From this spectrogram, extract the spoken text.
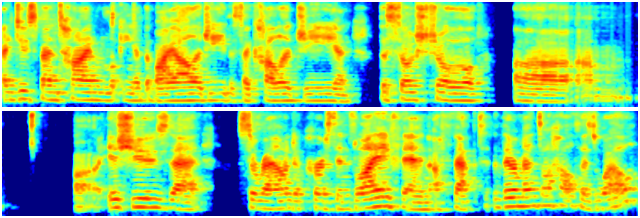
I do spend time looking at the biology, the psychology, and the social um, uh, issues that surround a person's life and affect their mental health as well.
